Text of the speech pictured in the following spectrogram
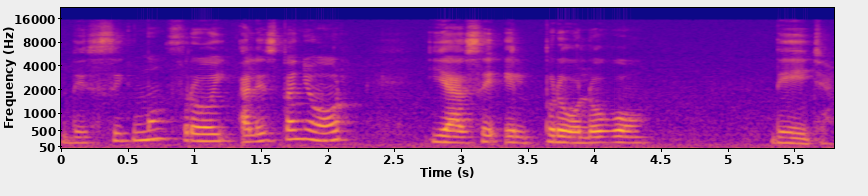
de Sigmund Freud al español y hace el prólogo de ella.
